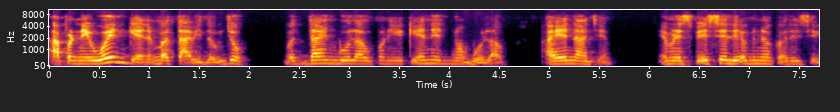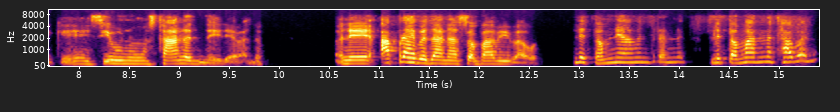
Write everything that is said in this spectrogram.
આપણને એવું હોય ને કે એને બતાવી દઉં. જો બધા એને બોલાવું, પણ એક એને જ ન બોલાવ. આ એના જ એમ. એમણે સ્પેશિયલ યજ્ઞ કરે છે કે શિવનું સ્થાન જ નહીં રહેવા દો. અને આપણા બધાના સ્વભાવ એવા હોય. એટલે તમને આમંત્રણ એટલે તમારે ન આવવાનું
